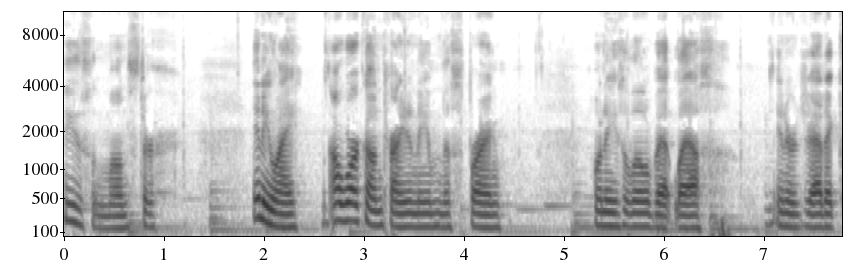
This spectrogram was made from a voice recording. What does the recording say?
He's a monster. Anyway, I'll work on training him this spring when he's a little bit less energetic.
